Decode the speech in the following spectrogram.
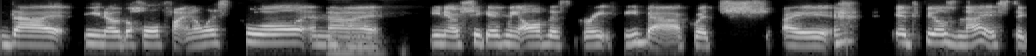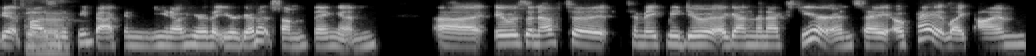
that, you know, the whole finalist pool and that, Mhm. You know, she gave me all this great feedback, which I, it feels nice to get positive feedback and, you know, hear that you're good at something. And, uh, it was enough to to make me do it again the next year and say, okay, like I'm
